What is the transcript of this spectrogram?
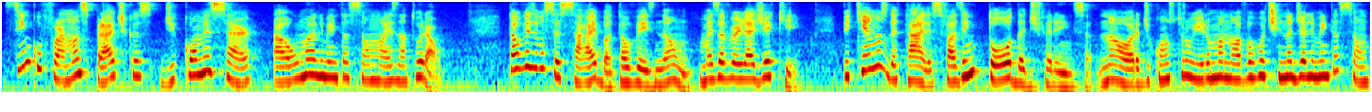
Cinco formas práticas de começar a uma alimentação mais natural. Talvez você saiba, talvez não, mas a verdade é que pequenos detalhes fazem toda a diferença na hora de construir uma nova rotina de alimentação.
